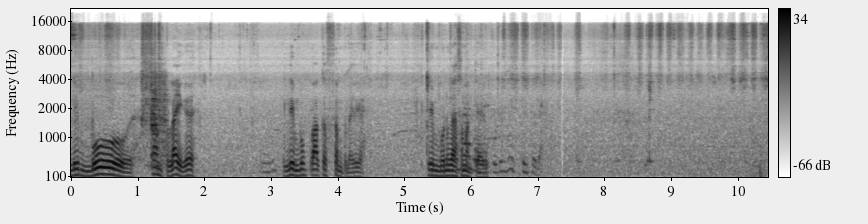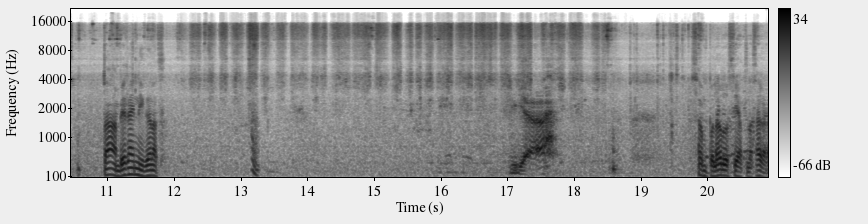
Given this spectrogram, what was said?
लिंबू संपलाय ग. लिंबू पाकच संपलाय काय लिंबून घास म्हणते तांबे काय निघानाच या. संपला रस यातला सगळा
